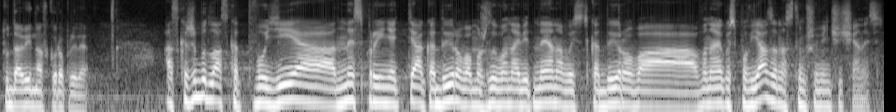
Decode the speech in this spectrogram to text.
туди війна скоро прийде. А скажи, будь ласка, твоє несприйняття Кадирова, можливо, навіть ненависть Кадирова, вона якось пов'язана з тим, що він чеченець?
